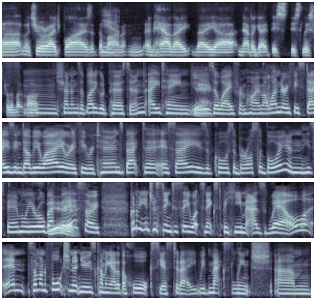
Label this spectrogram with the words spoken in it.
uh, mature age players at the yeah. moment and, and how they they uh, navigate this this list for them at the moment. Mm, Shannon's a bloody good person. 18 yeah. years away from home. I wonder if he stays in WA or if he returns back to SA. He's of course a Barossa boy and his family are all back yeah. there. So going to be interesting to see what's next for him as well. And some unfortunate news coming out of the Hawks yesterday with Max Lynch. Um,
